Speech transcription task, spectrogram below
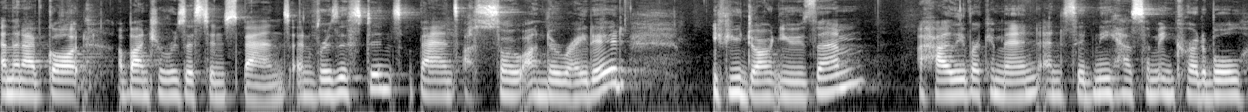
And then I've got a bunch of resistance bands and resistance bands are so underrated. If you don't use them, I highly recommend and Sydney has some incredible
